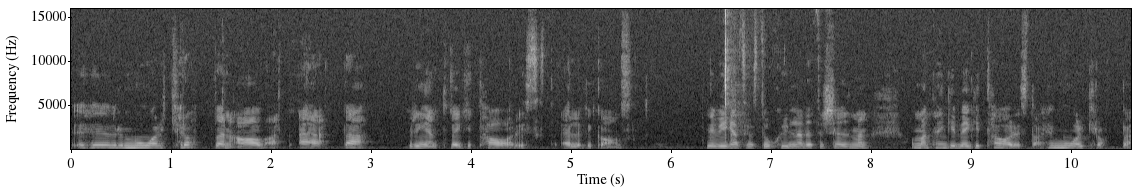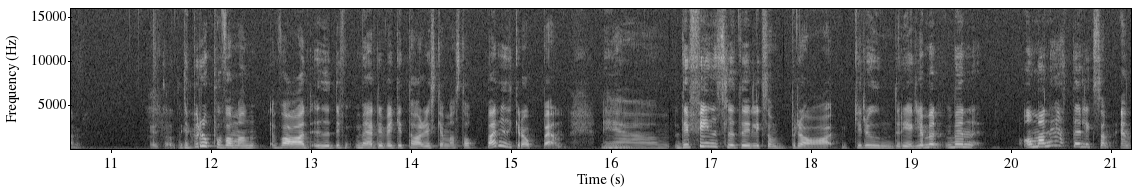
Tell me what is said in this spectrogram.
hur mår kroppen av att äta rent vegetariskt eller veganskt? Det är ju ganska stor skillnad i och för sig, men om man tänker vegetariskt då, hur mår kroppen? Utav det? det beror på vad, man, vad i med det vegetariska man stoppar i kroppen. Mm. Eh, det finns lite liksom bra grundregler, men, men om man äter liksom en,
